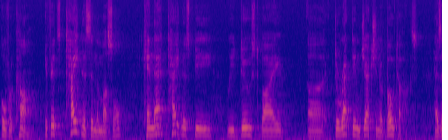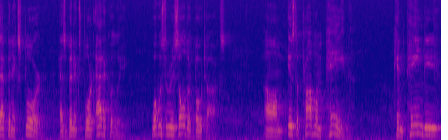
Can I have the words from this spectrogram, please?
overcome. If it's tightness in the muscle, can that tightness be reduced by uh, direct injection of Botox? Has that been explored? Has it been explored adequately? What was the result of Botox? Um, is the problem pain? Can pain be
